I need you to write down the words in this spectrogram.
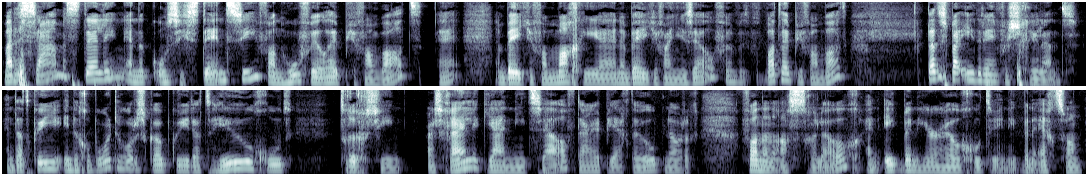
Maar de samenstelling en de consistentie van hoeveel heb je van wat, hè? een beetje van magie en een beetje van jezelf, en wat heb je van wat, dat is bij iedereen verschillend. En dat kun je in de geboortehoroscoop kun je dat heel goed terugzien. Waarschijnlijk jij niet zelf, daar heb je echt de hulp nodig van een astroloog. En ik ben hier heel goed in. Ik ben echt zo'n,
